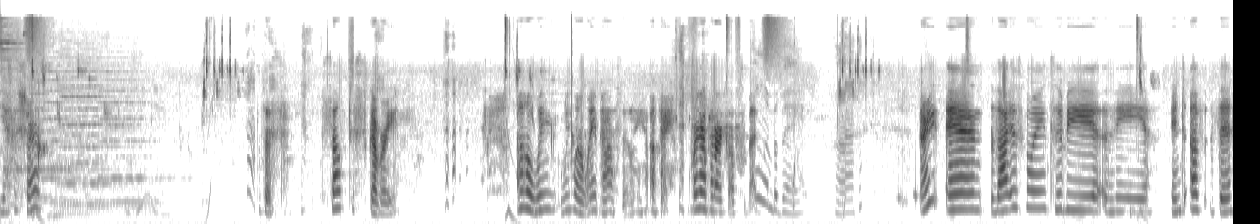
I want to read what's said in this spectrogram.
Yeah, sure. What's this? Self-discovery. Oh, we we went way past, didn't we? Okay, we're gonna put ourselves to bed. Alright, and that is going to be the end of this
